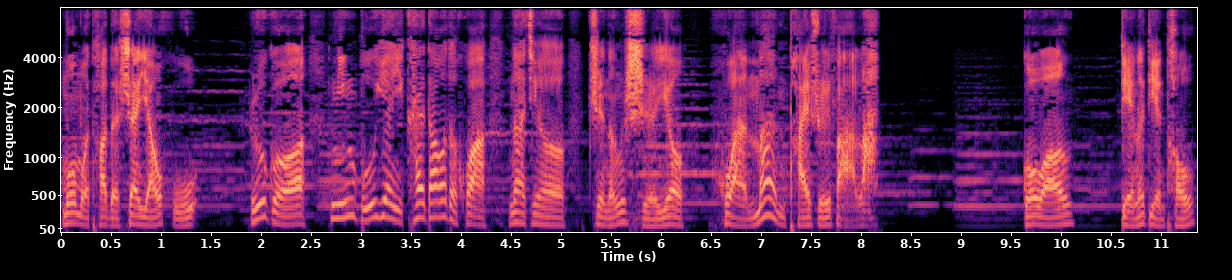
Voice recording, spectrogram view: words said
摸摸他的山羊胡，如果您不愿意开刀的话，那就只能使用缓慢排水法了。国王点了点头，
